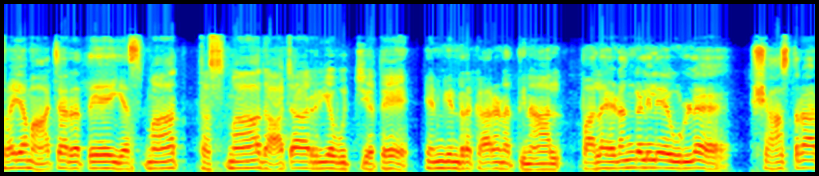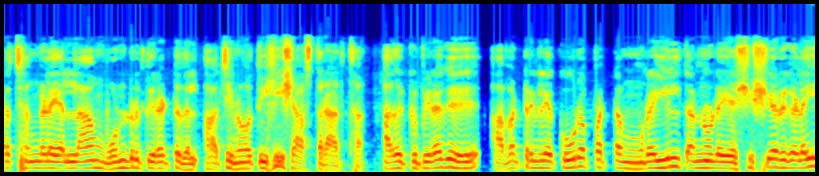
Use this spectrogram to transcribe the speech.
ஸ்வயம் ஆச்சரத்தே யஸ்மாத் தஸ்மாத் ஆச்சாரிய உச்சியத்தே என்கின்ற காரணத்தினால் பல இடங்களிலே உள்ள சாஸ்திரார்த்தங்களை எல்லாம் ஒன்று திரட்டுதல் ஆச்சினோதிஹி சாஸ்திரார்த்தம் அதற்கு பிறகு அவற்றிலே கூறப்பட்ட முறையில் தன்னுடைய சிஷ்யர்களை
